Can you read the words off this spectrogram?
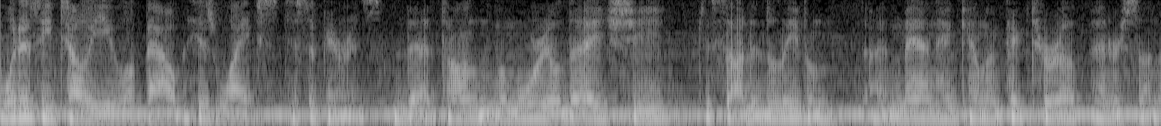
What does he tell you about his wife's disappearance? That on Memorial Day, she decided to leave him. A man had come and picked her up and her son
